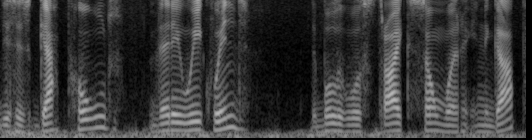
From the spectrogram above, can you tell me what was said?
This is gap hold, very weak wind. The bullet will strike somewhere in the gap.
